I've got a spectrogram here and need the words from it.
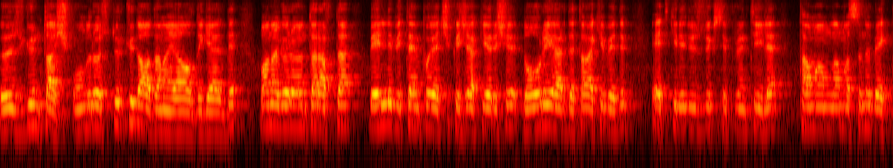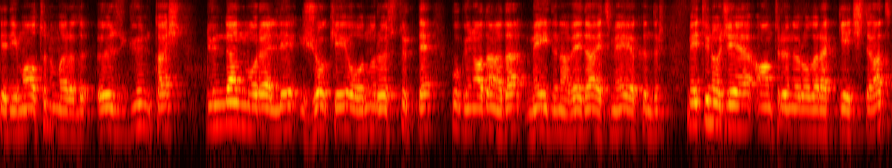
Özgün Taş. Onur Öztürk'ü de Adana'ya aldı geldi. Bana göre ön tarafta belli bir tempoya çıkacak yarışı doğru yerde takip edip etkili düzlük sprintiyle tamamlamasını beklediğim 6 numaralı Özgün Taş dünden moralli jockey Onur Öztürk de bugün Adana'da Maiden'a veda etmeye yakındır. Metin Hoca'ya antrenör olarak geçti at.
